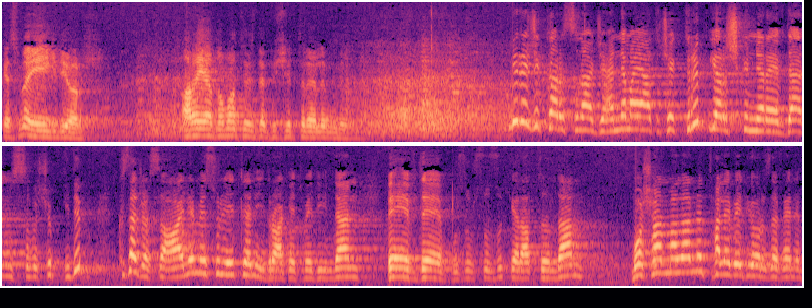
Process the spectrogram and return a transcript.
kesme iyi gidiyor. Araya domates de pişirttirelim mi? Biricik karısına cehennem hayatı çektirip yarış günleri evden sıvışıp gidip kısacası aile mesuliyetlerini idrak etmediğinden ve evde huzursuzluk yarattığından boşanmalarını talep ediyoruz efendim.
